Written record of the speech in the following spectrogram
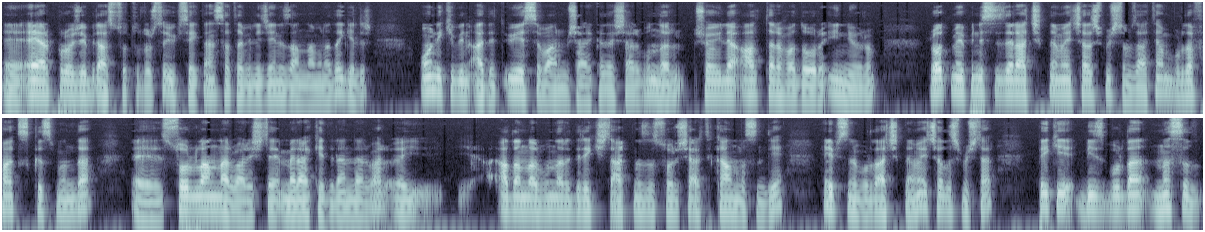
e, eğer proje biraz tutulursa yüksekten satabileceğiniz anlamına da gelir. 12.000 adet üyesi varmış arkadaşlar. Bunların şöyle alt tarafa doğru iniyorum. Roadmap'ini sizlere açıklamaya çalışmıştım zaten. Burada fax kısmında e, sorulanlar var işte merak edilenler var. E, adamlar bunları direkt işte aklınızda soru işareti kalmasın diye hepsini burada açıklamaya çalışmışlar. Peki biz burada nasıl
